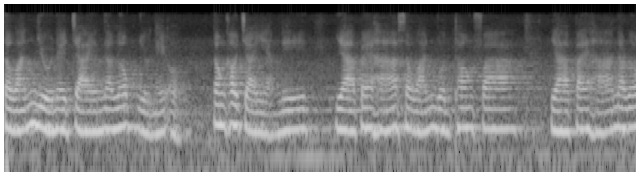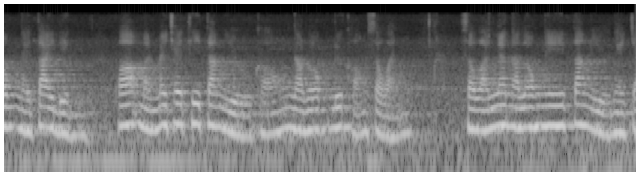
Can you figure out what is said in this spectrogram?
สวรรค์อยู่ในใจนรกอยู่ในอก ต้องเข้าใจอย่างนี้ อย่าไปหาสวรรค์บนท้องฟ้า อย่าไปหานรกในใต้ดิน เพราะมันไม่ใช่ที่ตั้งอยู่ของนรกหรือของสวรรค์ สวรรค์และนรกนี้ตั้งอยู่ในใจ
